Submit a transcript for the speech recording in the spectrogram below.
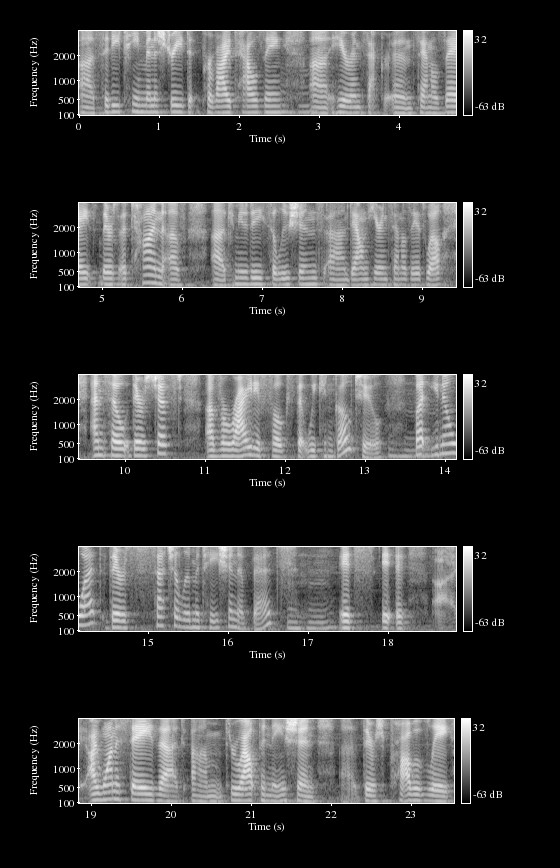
Uh, City Team Ministry that provides housing Mm-hmm. uh, here in, Sacra- in San Jose. There's a ton of uh, community solutions down here in San Jose as well. And so there's just a variety of folks that we can go to. But you know what? There's such a limitation of beds. It's it, it, I, I want to say that um, throughout the nation, uh, there's probably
